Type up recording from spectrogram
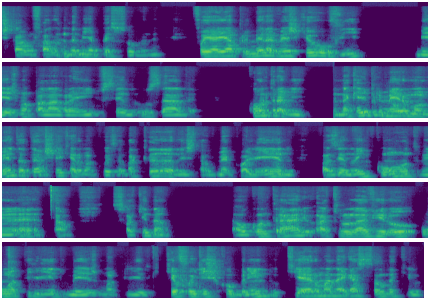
estavam falando da minha pessoa, né? Foi aí a primeira vez que eu ouvi mesmo a palavra índio sendo usada contra mim. Naquele primeiro momento até achei que era uma coisa bacana, eles estavam me acolhendo, fazendo um encontro, né, tal. Só que não. Ao contrário, aquilo lá virou um apelido mesmo, um apelido que eu fui descobrindo que era uma negação daquilo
